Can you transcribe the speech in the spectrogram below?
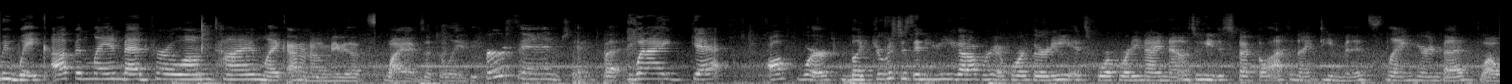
We wake up and lay in bed for a long time. Like I don't know, maybe that's why I'm such a lazy person. But when I get off work, like Drew was just in here, he got off work at 4.30, it's 4.49 now, so he just spent the last 19 minutes laying here in bed while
